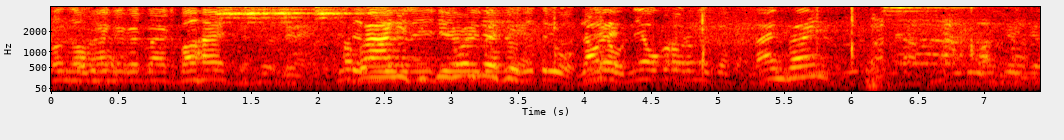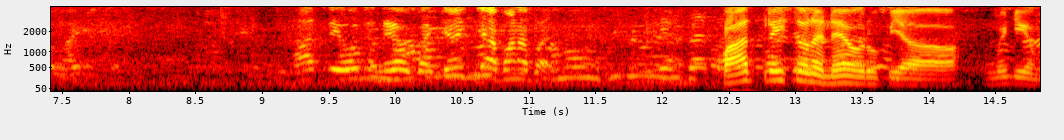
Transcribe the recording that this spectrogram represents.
પંદર સત્તરી નેવું, નેવું કરો રમેશ. પાંત્રી હોય ને નેવું ભાઈ પાંત્રીસો ને નેવું રૂપિયા મીડિયમ.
